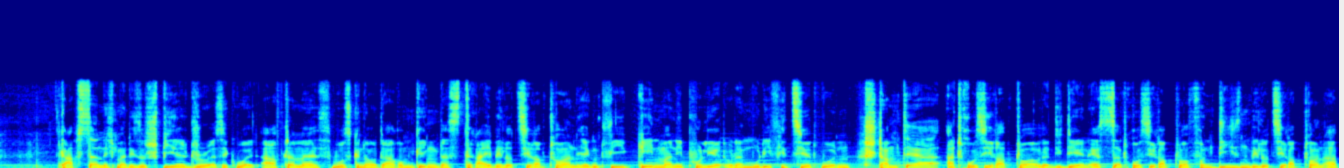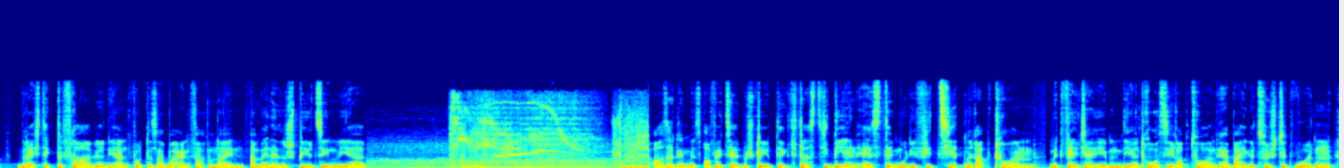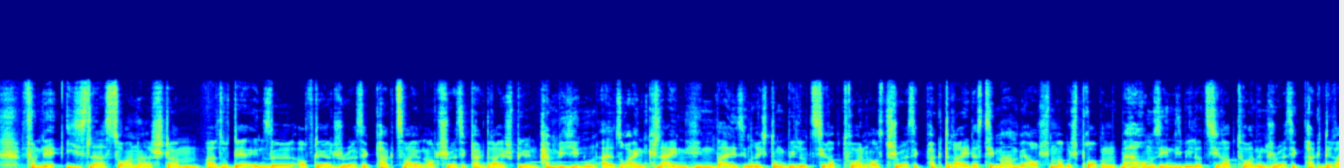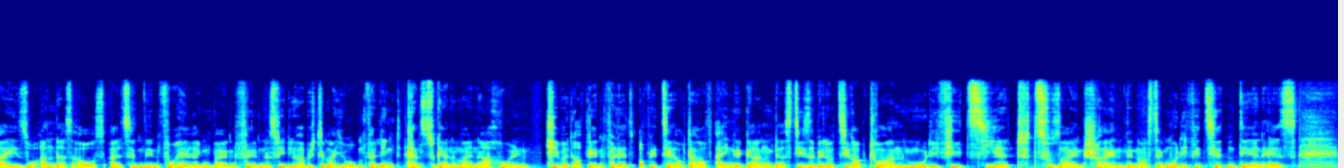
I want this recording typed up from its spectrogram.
Gab es da nicht mal dieses Spiel Jurassic World Aftermath, wo es genau darum ging, dass drei Velociraptoren irgendwie genmanipuliert oder modifiziert wurden? Stammt der Atrociraptor oder die DNS des Atrociraptor von diesen Velociraptoren ab? Berechtigte Frage, die Antwort ist aber einfach nein. Am Ende des Spiels sehen wir ja Außerdem ist offiziell bestätigt, dass die DNS der modifizierten Raptoren, mit welcher eben die Atrociraptoren herbeigezüchtet wurden, von der Isla Sorna stammen, also der Insel, auf der Jurassic Park 2 und auch Jurassic Park 3 spielen. Haben wir hier nun also einen kleinen Hinweis in Richtung Velociraptoren aus Jurassic Park 3? Das Thema haben wir auch schon mal besprochen. Warum sehen die Velociraptoren in Jurassic Park 3 so anders aus als in den vorherigen beiden Filmen? Das Video habe ich dir mal hier oben verlinkt, kannst du gerne mal nachholen. Hier wird auf jeden Fall jetzt offiziell auch darauf eingegangen, dass diese Velociraptoren modifiziert modifiziert zu sein scheinen, denn aus der modifizierten DNS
